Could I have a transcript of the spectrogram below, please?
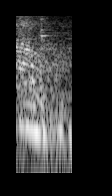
Down.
